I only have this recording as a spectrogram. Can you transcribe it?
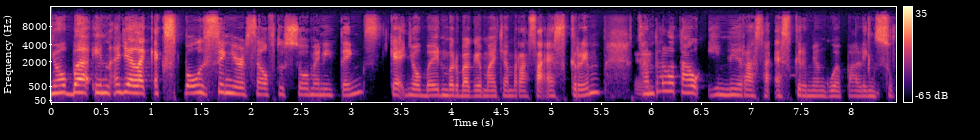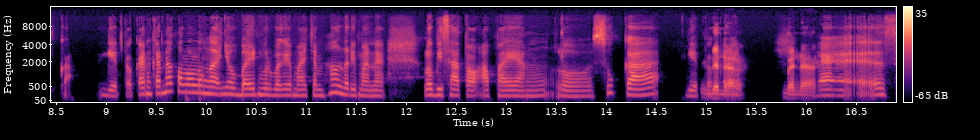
nyobain aja like exposing yourself to so many things kayak nyobain berbagai macam rasa es krim hmm. sampai lo tahu ini rasa es krim yang gue paling suka gitu kan karena kalau lo nggak nyobain berbagai macam hal dari mana lo bisa tahu apa yang lo suka gitu benar kayak. benar yes.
